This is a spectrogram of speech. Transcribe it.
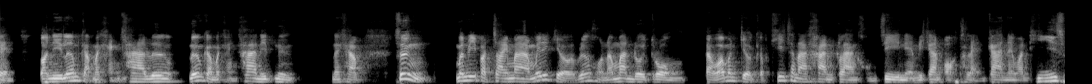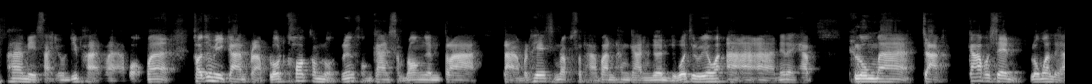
3%ตอนนี้เริ่มกลับมาแข็งค่าเริ่มเริ่มกลับมาแข็งค่านิดนึงนะครับซึ่งมันมีปัจจัยมาไม่ได้เกี่ยวกับเรื่องของน้ำมันโดยตรง แต่ว่ามันเกี่ยวกับที่ธนาคารกลางของจีนเนี่ยมีการออกแถลงการในวันที่ 25 เมษายนที่ผ่านมา บอกว่าเขาจะมีการปรับลดข้อกำหนดเรื่องของการสำรองเงินตราต่างประเทศสำหรับสถาบันทางการเงิน หรือว่าที่เรียกว่า RRR เนี่ยนะครับ ลงมาจาก 9%ลงมาเหลือ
